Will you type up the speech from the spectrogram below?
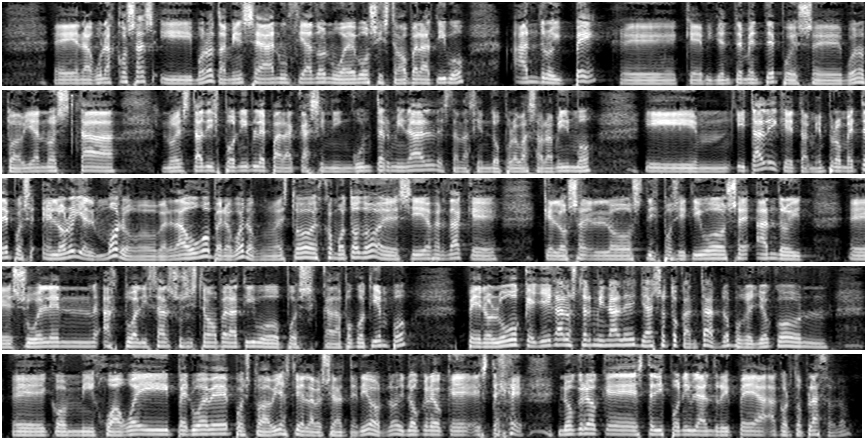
eh, en algunas cosas. Y bueno, también se ha anunciado nuevo sistema operativo Android P, eh, que evidentemente, pues, eh, bueno, todavía no está, no está disponible para casi ningún terminal. Están haciendo pruebas ahora mismo y, y tal, y que también promete, pues, el oro y el moro, ¿verdad, Hugo? Pero bueno, esto es como todo. Eh, sí es verdad que, que los, los dispositivos Android eh, suelen actualizar su sistema operativo, pues, cada poco tiempo pero luego que llega a los terminales ya es otro cantar, ¿no? Porque yo con, eh, con mi Huawei P9 pues todavía estoy en la versión anterior, ¿no? Y no creo que esté, no creo que esté disponible Android P a, corto plazo, ¿no?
